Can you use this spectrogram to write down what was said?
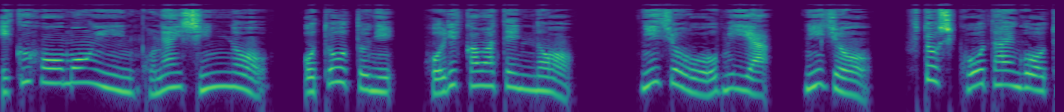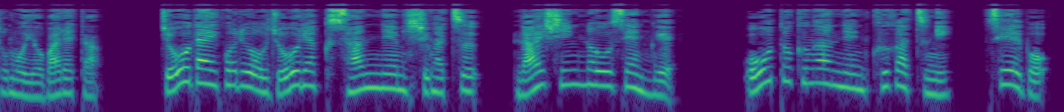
育訪問院古内親王、弟に堀川天皇。二条大宮、二条、太志皇太后とも呼ばれた。上代五領上略三年四月、内親王宣下。王徳元年九月に、聖母、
